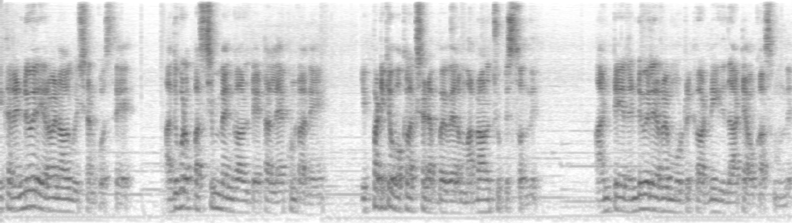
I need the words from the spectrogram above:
ఇక రెండు వేల ఇరవై నాలుగు విషయానికి వస్తే అది కూడా పశ్చిమ బెంగాల్ డేటా లేకుండానే ఇప్పటికే ఒక లక్ష డెబ్బై వేల మరణాలను చూపిస్తుంది. అంటే రెండు వేల ఇరవై మూడు రికార్డుని ఇది దాటే అవకాశం ఉంది.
